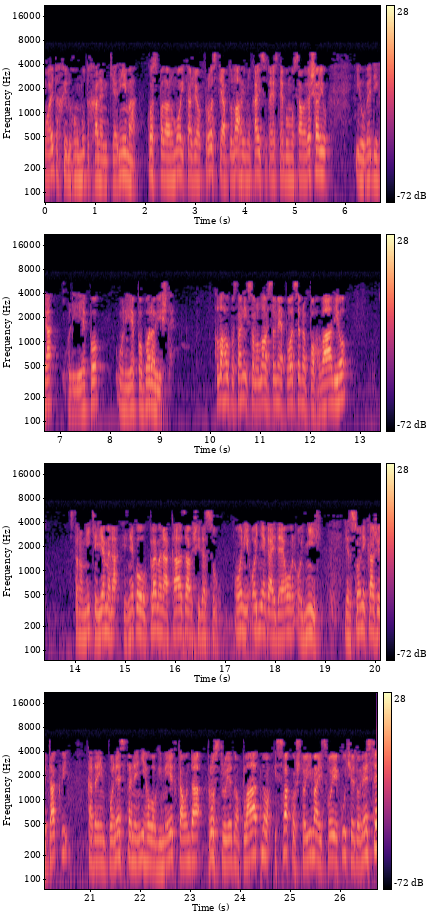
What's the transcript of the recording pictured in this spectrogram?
u edhilhu mudhalen kerima. Gospodaru moj, kaže, oprosti Abdullah ibn Qaisu, to jeste Ebu Musa Rešariju, i uvedi ga u lijepo, u lijepo boravište. Allahov poslanik sallallahu sallam je posebno pohvalio stanovnike Jemena iz njegovog plemena kazavši da su oni od njega i da je on od njih. Jer su oni, kaže, takvi, kada im ponestane njihovog imetka, onda prostru jedno platno i svako što ima iz svoje kuće donese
